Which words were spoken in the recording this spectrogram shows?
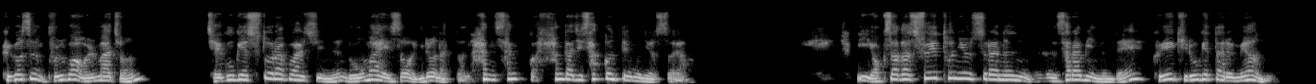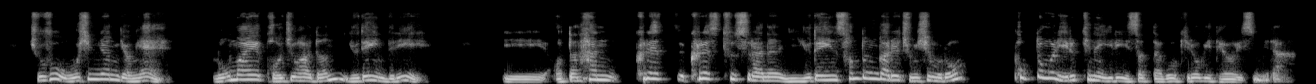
그것은 불과 얼마 전 제국의 수도라고 할 수 있는 로마에서 일어났던 한, 한 가지 사건 때문이었어요. 이 역사가 수에토니우스라는 사람이 있는데 그의 기록에 따르면 주후 50년경에 로마에 거주하던 유대인들이 이 어떤 한 크레스, 크레스 투스라는 유대인 선동가를 중심으로 폭동을 일으키는 일이 있었다고 기록이 되어 있습니다.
